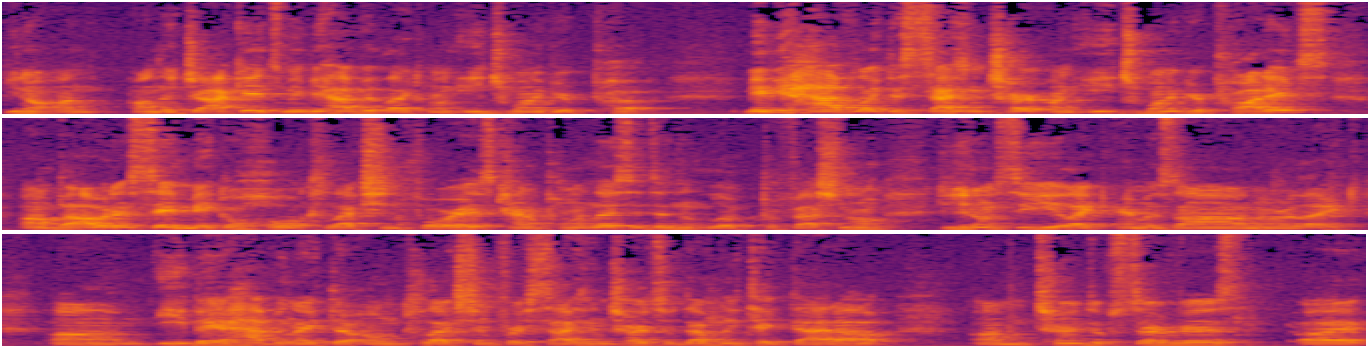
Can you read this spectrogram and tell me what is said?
you know, on on the jackets. Maybe have it like on each one of your. Maybe have like the sizing chart on each one of your products. Um, but I wouldn't say make a whole collection for it. It's kind of pointless. It doesn't look professional. You don't see like Amazon or like um, eBay having like their own collection for sizing charts. So definitely take that out. Um, terms of service. Uh,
